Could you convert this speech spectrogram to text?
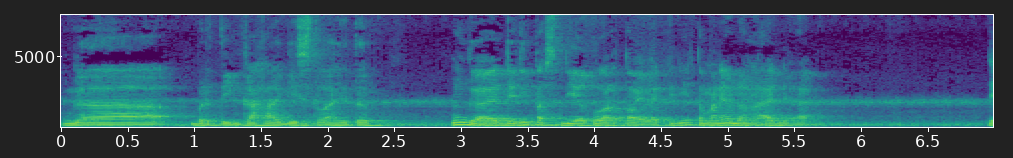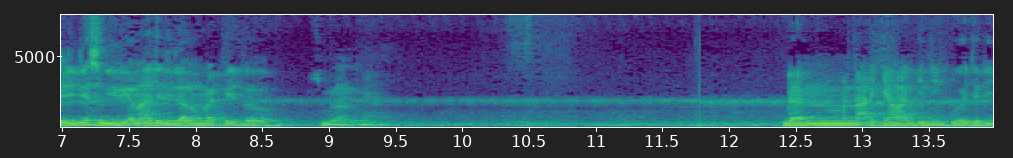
Nggak bertingkah lagi setelah itu. Enggak jadi pas dia keluar toilet ini temannya udah nggak ada. Jadi dia sendirian aja di dalam lab itu. Sebenarnya dan menariknya lagi nih gue jadi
